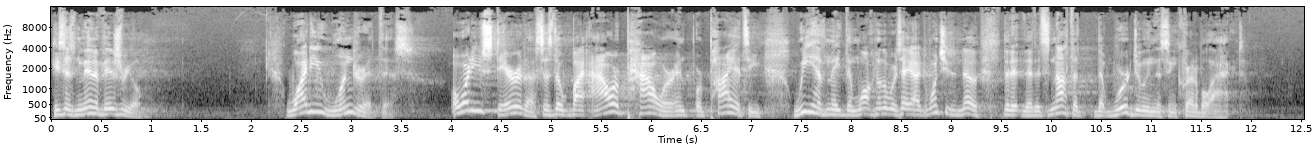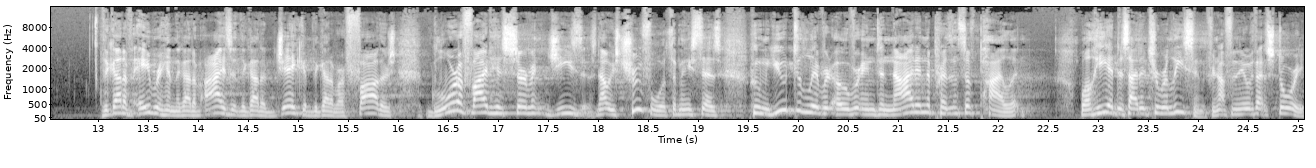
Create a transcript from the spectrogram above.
he says, Men of Israel, why do you wonder at this? Or why do you stare at us as though by our power and or piety we have made them walk? In other words, hey, I want you to know that, it, that it's not that, that we're doing this incredible act. The God of Abraham, the God of Isaac, the God of Jacob, the God of our fathers, glorified his servant Jesus. Now he's truthful with them and he says, Whom you delivered over and denied in the presence of Pilate well, he had decided to release him. If you're not familiar with that story,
